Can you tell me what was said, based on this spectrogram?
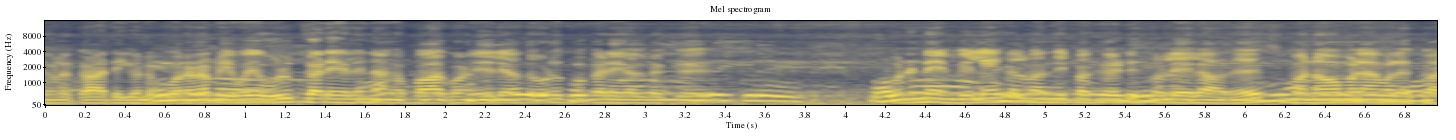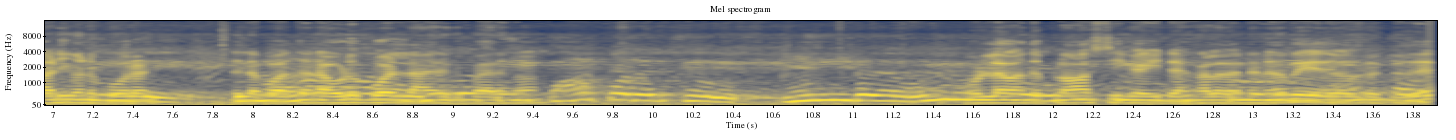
எங்களை காட்டி கொண்டு போகிறோம் அப்படியே போய் உள்கடைகளை நாங்கள் பார்க்கணும். இதில் வந்து உடுப்பு கடைகள் இருக்குது உடனே விலைகள் வந்து இப்போ கேட்டு சொல்ல இல்லாது சும்மா நார்மலாக அவங்களை காடி கொண்டு போகிறேன் இதில் பார்த்தா உடுப்பு எல்லாம் இருக்குது பாருங்க. உள்ளே உள்ள வந்து பிளாஸ்டிக் ஐட்டங்கள் வந்து நிறைய இதுகள் இருக்குது.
